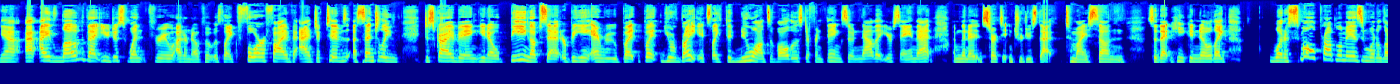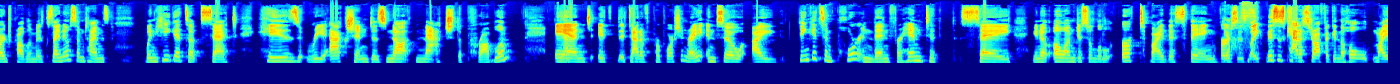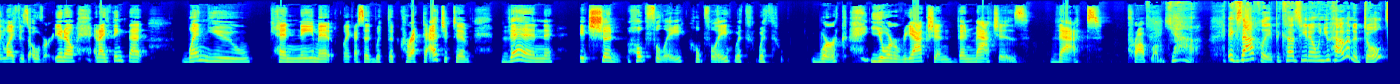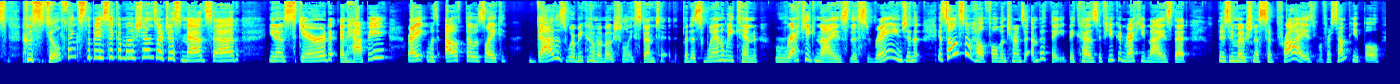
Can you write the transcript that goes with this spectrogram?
yeah, I, I, love that you just went through, I don't know if it was like four or five adjectives essentially describing, you know, being upset or being angry, but but you're right. It's like the nuance of all those different things. So now that you're saying that, I'm gonna start to introduce that to my son so that he can know like what a small problem is and what a large problem is. Because I know sometimes when he gets upset, his reaction does not match the problem and yeah. it's, it's out of proportion, right? And so I think it's important then for him to say, you know, oh, I'm just a little irked by this thing versus yes. like, this is catastrophic and the whole, my life is over, you know? And I think that when you can name it, like I said, with the correct adjective, then it should hopefully, hopefully with, with work, your reaction then matches that problem. Yeah, exactly. Because, you know, when you have an adult who still thinks the basic emotions are just mad, sad, you know, scared and happy, right? Without those like that is where we become emotionally stunted. But it's when we can recognize this range. And it's also helpful in terms of empathy, because if you can recognize that there's emotion of surprise, but for some people,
